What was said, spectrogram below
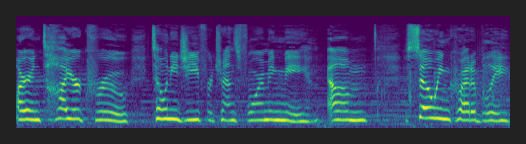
our entire crew, Toni G, for transforming me um, so incredibly.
